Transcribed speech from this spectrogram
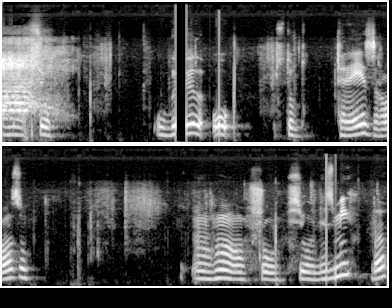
Ну, все. Убили. О, стоп, три зразу. Ага, що, все, не зміг, да?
